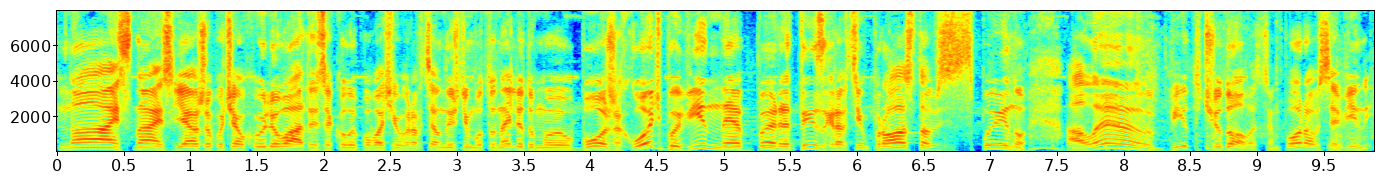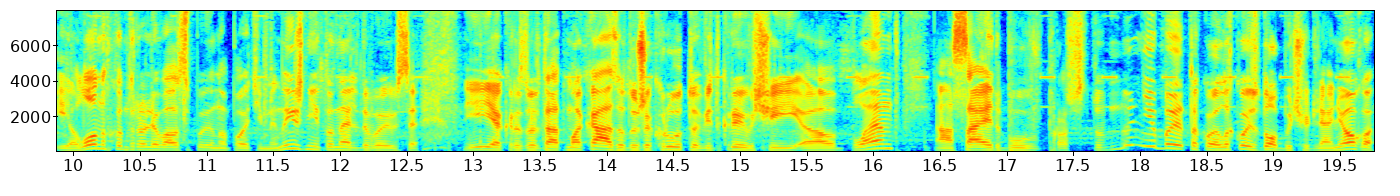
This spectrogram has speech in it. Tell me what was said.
Найс, найс. Я вже почав хвилюватися, коли побачив гравця в нижньому тунелі. Думаю, боже, хоч би він не перетис гравців просто в спину. Але під чудово цим порався. Він і лонг контролював спину, потім і нижній тунель дивився. І як результат Маказа дуже круто відкрив ще е, плент, а сайт був просто ну ніби такою легкою здобиччю для нього.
